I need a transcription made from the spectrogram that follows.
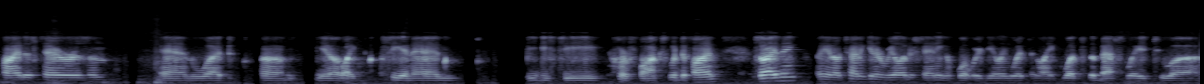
define as terrorism and what um, you know like CNN, BBC, or Fox would define. So I think you know trying to get a real understanding of what we're dealing with and like what's the best way to uh,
